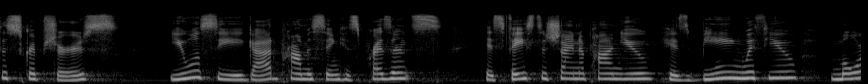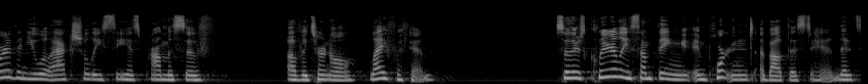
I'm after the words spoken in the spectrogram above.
the scriptures, you will see God promising his presence, his face to shine upon you, his being with you, more than you will actually see his promise of, of eternal life with him. So there's clearly something important about this to him that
